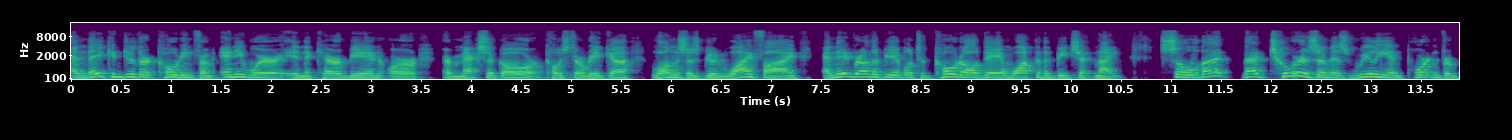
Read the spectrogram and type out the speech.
and they can do their coding from anywhere in the Caribbean or, or Mexico or Costa Rica, long as there's good Wi-Fi. And they'd rather be able to code all day and walk on the beach at night. So that that tourism is really important for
